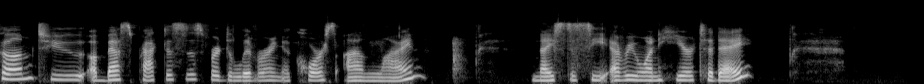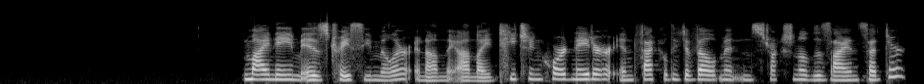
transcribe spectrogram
welcome to a best practices for delivering a course online. Nice to see everyone here today. My name is Tracy Miller and I'm the Online Teaching Coordinator in Faculty Development Instructional Design Center.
